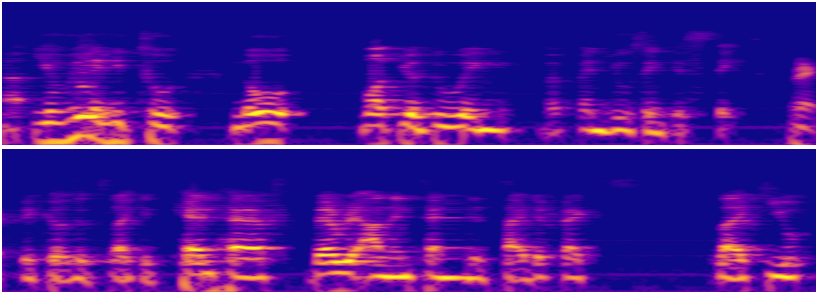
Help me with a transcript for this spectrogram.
uh, you really need to know what you're doing when using this state, right. because it's like it can have very unintended side effects, like you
